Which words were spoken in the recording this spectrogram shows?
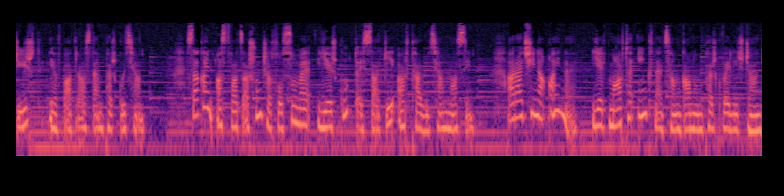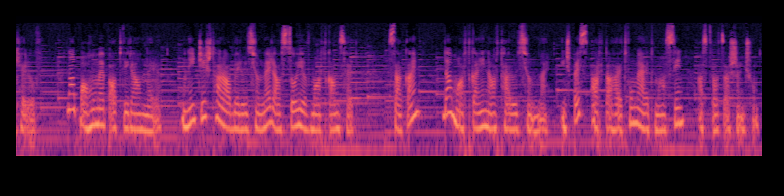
ճիշտ եւ պատրաստ են փրկության։ Սակայն Աստվածաշունչը խոսում է երկու տեսակի արդարության մասին Առաջինը այն է, երբ մարդը ինքն է ցանկանում փրկվել իր ջանքերով։ Նա պահում է պատվիրանները, ունի ճիշտ հարաբերություններ Աստծո եւ մարդկանց հետ։ Սակայն դա մարդկային արդարությունն է, ինչպես արտահայտվում է այդ մասին Աստվածաշնչում։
